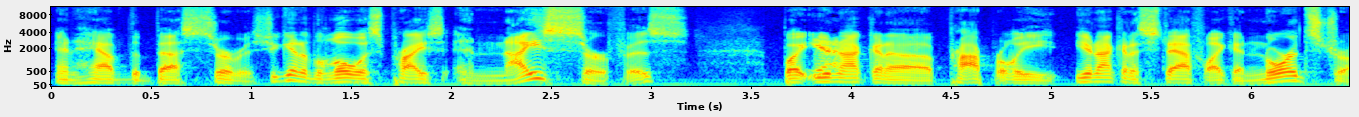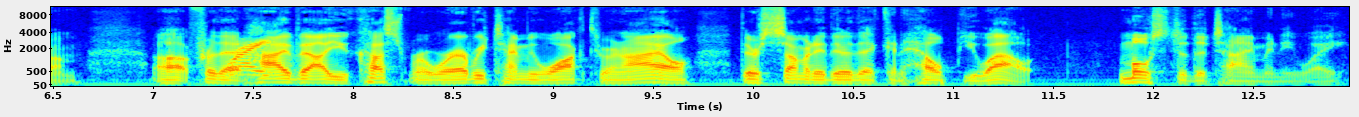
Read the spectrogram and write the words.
and have the best service. You can have the lowest price and nice service, but you're not going to properly, you're not going to staff like a Nordstrom uh, for that Right. high value customer where every time you walk through an aisle, there's somebody there that can help you out. Most of the time, anyway.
